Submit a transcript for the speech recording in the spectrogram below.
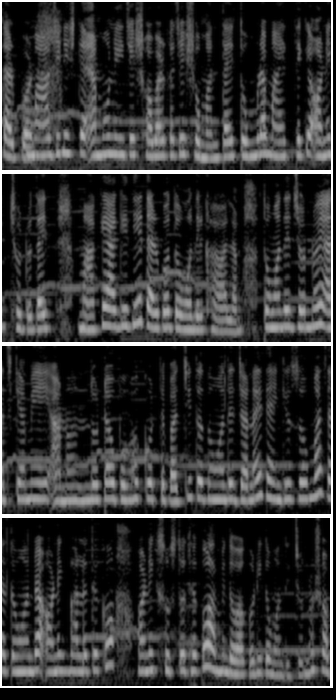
তারপর? মা জিনিসটা এমনই যে সবার কাছে সমান, তাই তোমরা মায়ের থেকে অনেক ছোট, তাই মাকে আগে দিয়ে তারপর তোমাদের খাওয়ালাম। তোমাদের জন্যই আজকে আমি এই আনন্দটা উপভোগ করতে পারছি। তো তোমাদের জানাই থ্যাংক ইউ সো মাচ আর তোমরা অনেক ভালো থেকো, অনেক সুস্থ থেকো। আমি দোয়া করি তোমাদের জন্য সব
